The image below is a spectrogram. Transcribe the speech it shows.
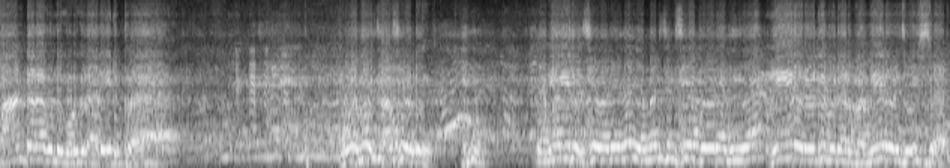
வாண்டடா கொண்டு கொடுக்குறாரு இருப்ப. எமர்ஜென்சி வழியில எமர்ஜென்சியா போயிடாதீங்க. வீரர் வெற்றி பெற்றாருப்பா வீரர் ஜெயிச்சார்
